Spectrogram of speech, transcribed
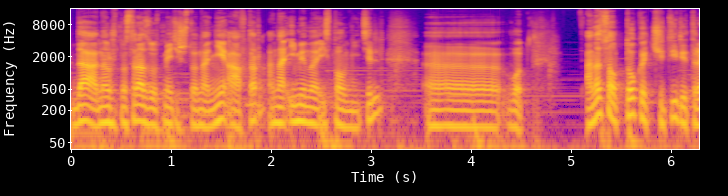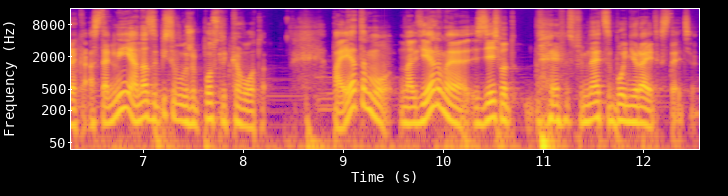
Да, нужно сразу отметить, что она не автор, она именно исполнитель. Э, вот. Она записала только 4 трека, остальные она записывала уже после кого-то. Поэтому, наверное, здесь вот вспоминается Бонни Райт, кстати,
